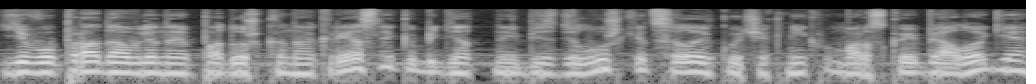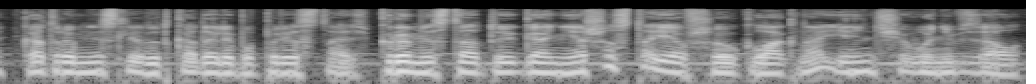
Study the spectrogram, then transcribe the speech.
Его продавленная подушка на кресле, кабинетные безделушки, целая куча книг по морской морской биологии, которые мне следует когда-либо полистать. Кроме статуи Ганеша, стоявшей около окна, я ничего не взял.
